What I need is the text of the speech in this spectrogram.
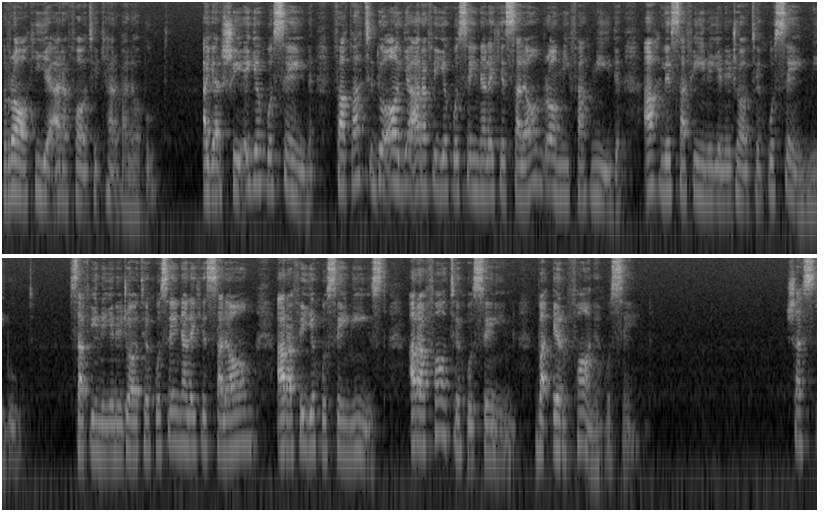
راهی عرفات کربلا بود. اگر شیعه حسین فقط دعای عرفه حسین علیه السلام را می‌فهمید اهل سفینه نجات حسین می بود سفینه نجات حسین علیه السلام عرفه حسینی است عرفات حسین و عرفان حسین. شست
